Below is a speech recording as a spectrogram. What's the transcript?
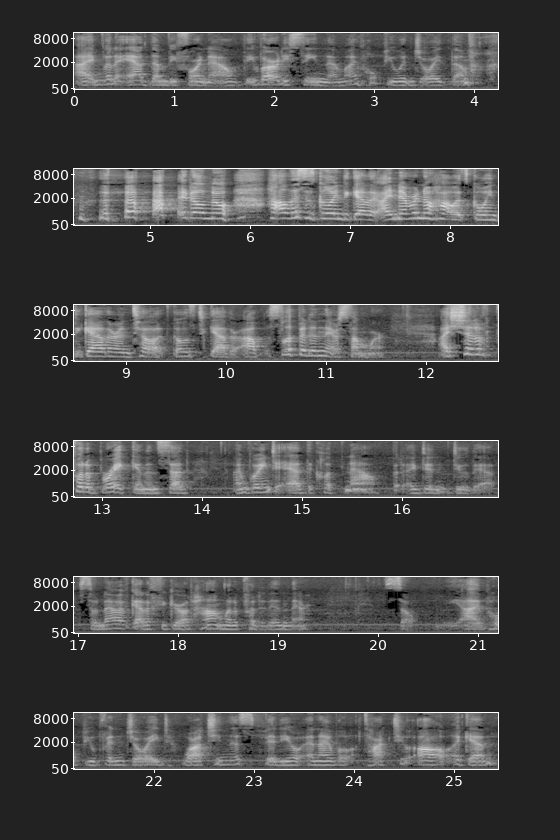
I'm going to add them before now. You've already seen them. I hope you enjoyed them. I don't know how this is going together. I never know how it's going together until it goes together. I'll slip it in there somewhere. I should have put a break in and said, I'm going to add the clip now, but I didn't do that. So now I've got to figure out how I'm going to put it in there. So I hope you've enjoyed watching this video, and I will talk to you all again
